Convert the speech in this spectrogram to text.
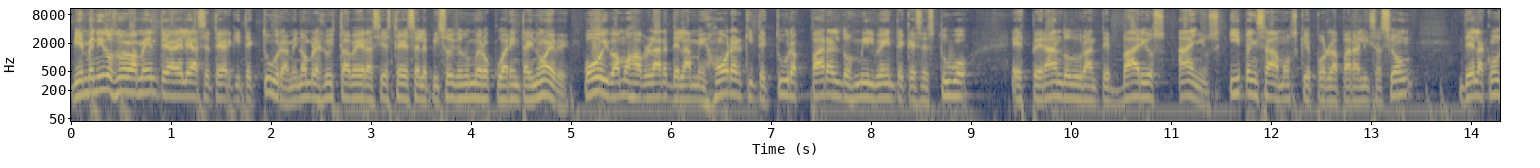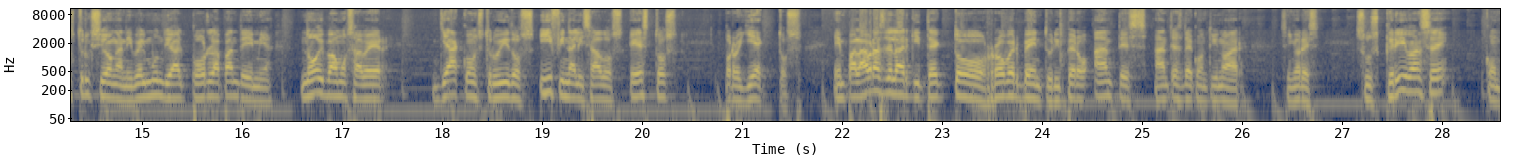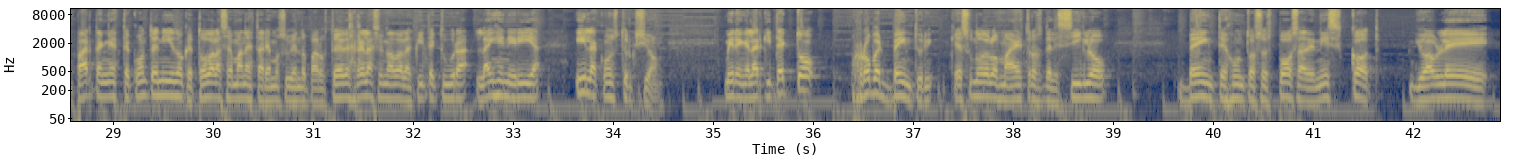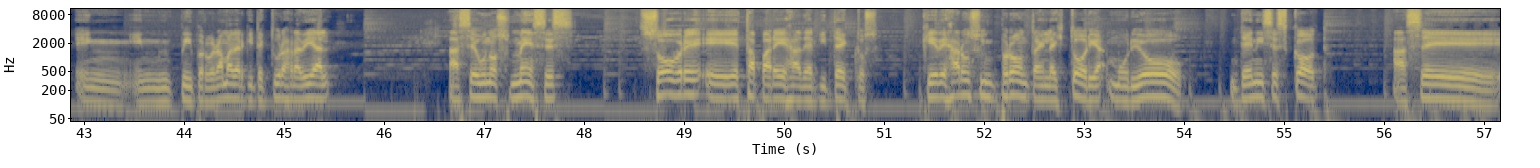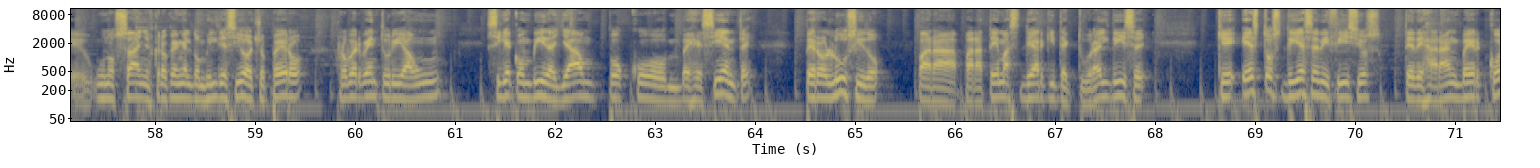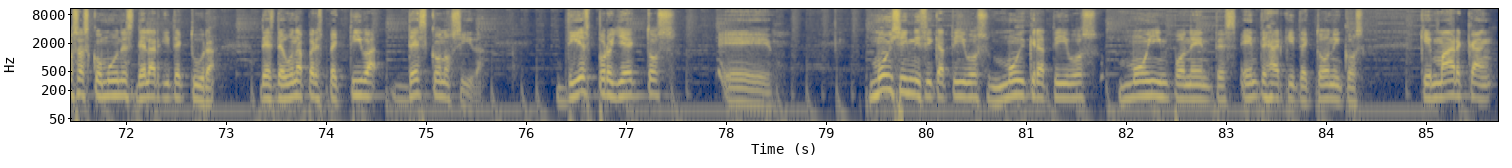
Bienvenidos nuevamente a LACT Arquitectura. Mi nombre es Luis Taveras y este es el episodio número 49. Hoy vamos a hablar de la mejor arquitectura para el 2020 que se estuvo esperando durante varios años y pensamos que por la paralización de la construcción a nivel mundial por la pandemia no íbamos a ver ya construidos y finalizados estos proyectos. En palabras del arquitecto Robert Venturi, pero antes, antes de continuar, señores, suscríbanse compartan este contenido que toda la semana estaremos subiendo para ustedes relacionado a la arquitectura, la ingeniería y la construcción. Miren, el arquitecto Robert Venturi, que es uno de los maestros del siglo XX junto a su esposa Denise Scott, yo hablé en, mi programa de arquitectura radial hace unos meses sobre eh, esta pareja de arquitectos que dejaron su impronta en la historia. Murió Dennis Scott hace unos años, creo que en el 2018, pero Robert Venturi aún sigue con vida, ya un poco envejeciente, pero lúcido para, para temas de arquitectura. Él dice que estos 10 edificios te dejarán ver cosas comunes de la arquitectura desde una perspectiva desconocida. 10 proyectos eh, muy significativos, muy creativos, muy imponentes, entes arquitectónicos que marcan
